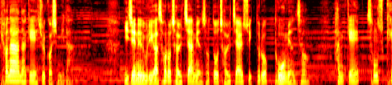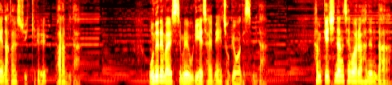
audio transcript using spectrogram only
편안하게 해줄 것입니다. 이제는 우리가 서로 절제하면서 또 절제할 수 있도록 도우면서 함께 성숙해 나갈 수 있기를 바랍니다. 오늘의 말씀을 우리의 삶에 적용하겠습니다. 함께 신앙생활을 하는 나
